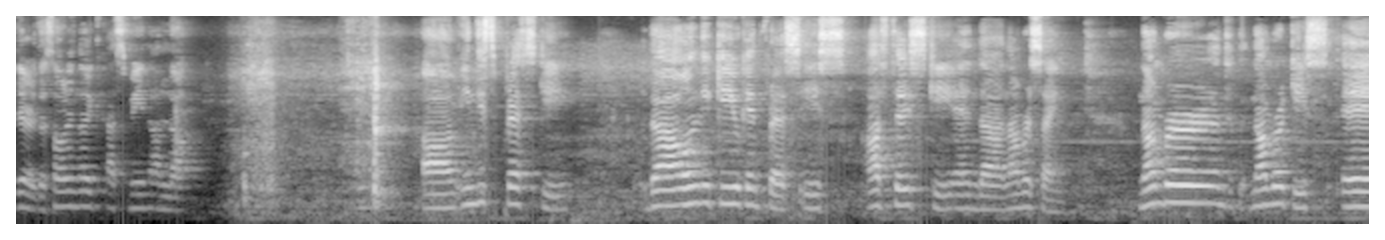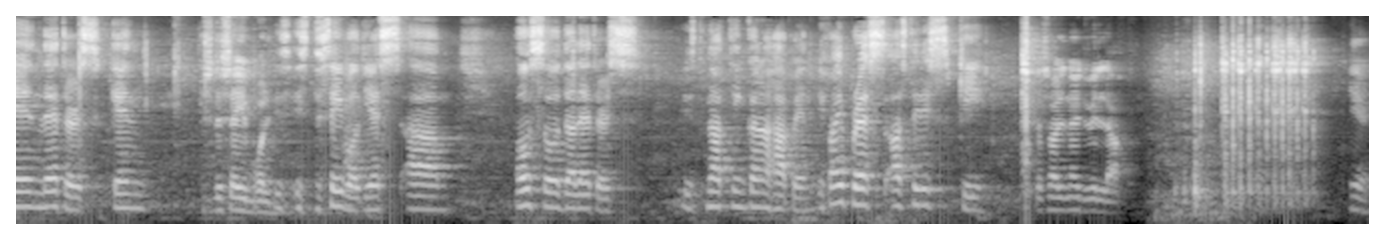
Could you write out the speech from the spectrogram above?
There, the solenoid has been unlocked. Um, in this press key, the only key you can press is asterisk key and the number sign. Number number keys and letters can It's disabled. is, is disabled. Yes. Um, also the letters, it's nothing gonna happen. If I press asterisk key The solenoid will lock. here,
